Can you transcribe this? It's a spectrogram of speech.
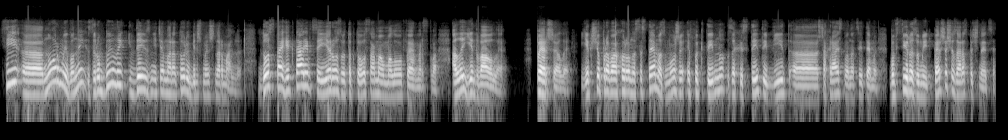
Ці е, норми вони зробили ідею зняття мораторію більш-менш нормальною. До 100 гектарів це є розвиток того самого малого фермерства, але є два але. Перше, але якщо правоохоронна система зможе ефективно захистити від е, шахрайства на цій темі, бо всі розуміють, перше, що зараз почнеться,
